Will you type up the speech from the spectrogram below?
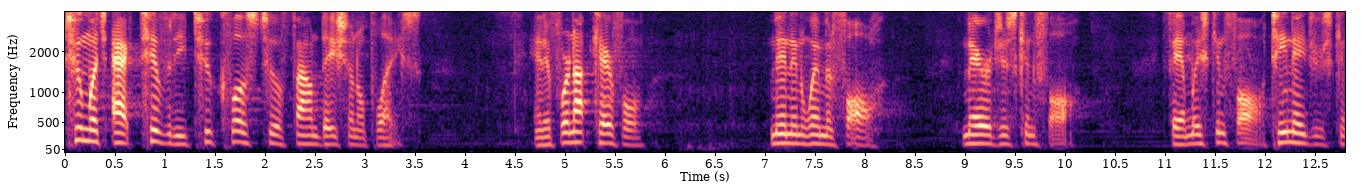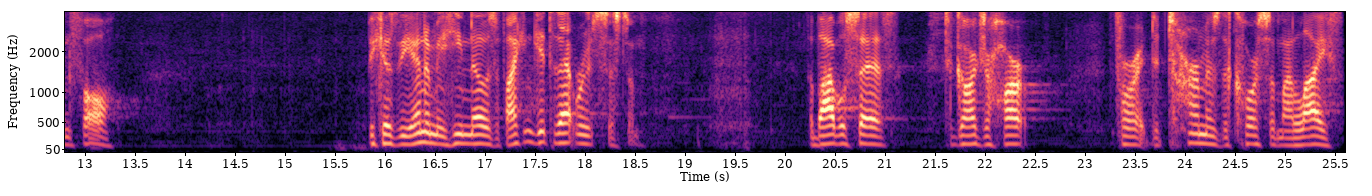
too much activity too close to a foundational place. And if we're not careful, men and women fall, marriages can fall, families can fall, teenagers can fall. Because the enemy, he knows if I can get to that root system, the Bible says to guard your heart, for it determines the course of my life.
